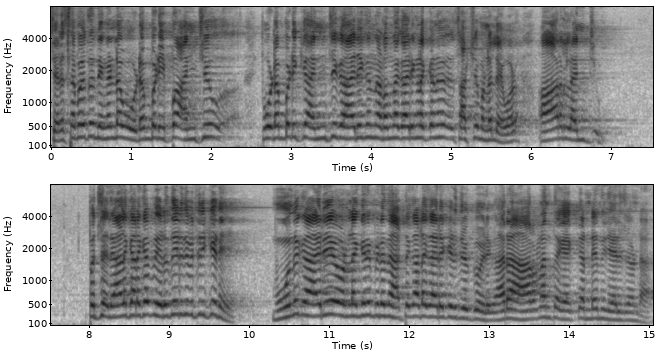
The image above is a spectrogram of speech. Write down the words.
ചില സമയത്ത് നിങ്ങളുടെ ഉടമ്പടി ഇപ്പോൾ അഞ്ച് ഇപ്പോൾ ഉടമ്പടിക്ക് അഞ്ച് കാര്യങ്ങൾ നടന്ന കാര്യങ്ങളൊക്കെയാണ് സാക്ഷ്യമാണല്ലേ ആറിൽ അഞ്ചും. ഇപ്പം ചില ആൾക്കാരൊക്കെ വെറുതെ എഴുതി വെച്ചിരിക്കണേ മൂന്ന് കാര്യമേ ഉള്ളെങ്കിലും പിന്നെ നാട്ടുകാരുടെ കാര്യമൊക്കെ എഴുതി വെക്കുമല്ലോ കാരണം ആറെണ്ണം തികക്കണ്ടേന്ന് വിചാരിച്ചുകൊണ്ടാണ്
